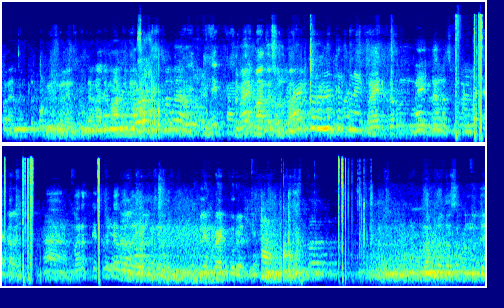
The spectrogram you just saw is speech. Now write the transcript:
रूम काढू सेटअप करू देऊ प्रॉपर आणि नंतर मग visualize करू. त्यांना आधी मांडू देऊ सगळे मागे सुरू राईट करून. एकदमच हा. परत कसं डबल प्लेन राईट करूया तसं पण म्हणजे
